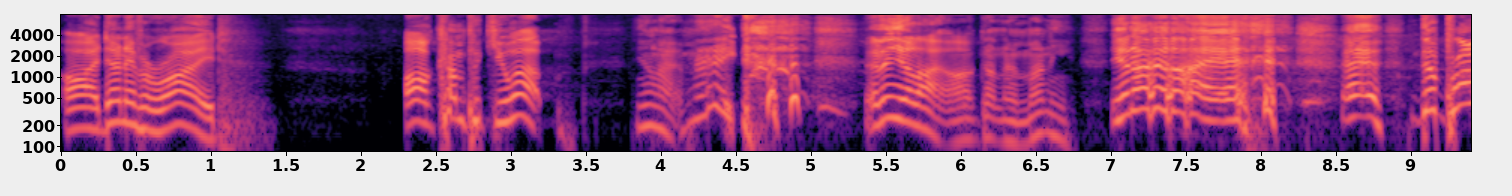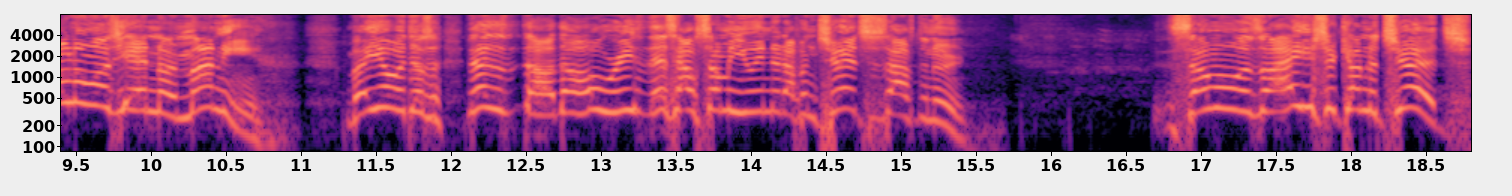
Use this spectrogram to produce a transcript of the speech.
Oh, I don't have a ride. Oh, I'll come pick you up. You're like, mate. and then you're like, oh, I've got no money. You know, like, eh, the problem was you had no money. But you were just, that's the, the whole reason, that's how some of you ended up in church this afternoon. Someone was like, hey, you should come to church.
